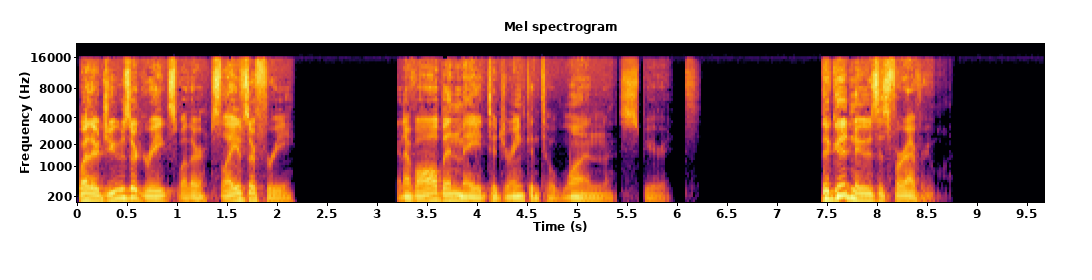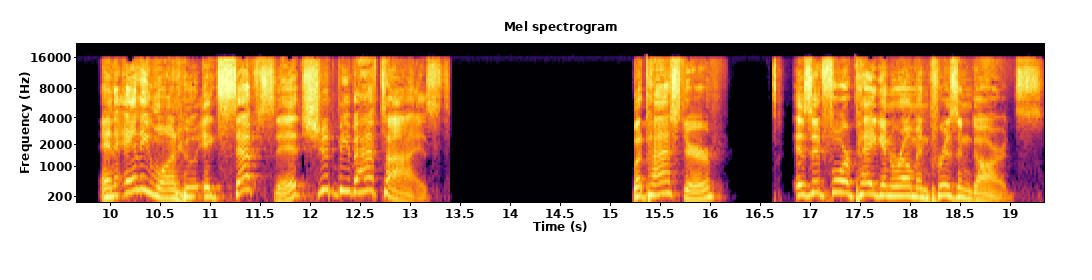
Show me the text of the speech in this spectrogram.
whether Jews or Greeks, whether slaves or free, and have all been made to drink into one Spirit. The good news is for everyone. and anyone who accepts it should be baptized. But, Pastor, is it for pagan Roman prison guards?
